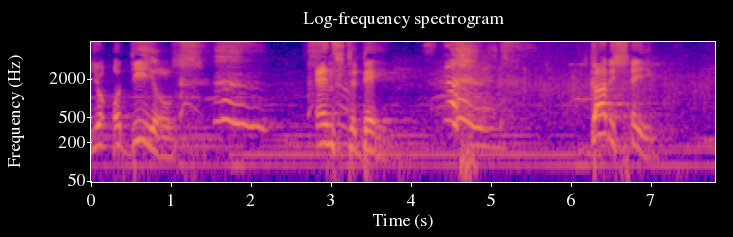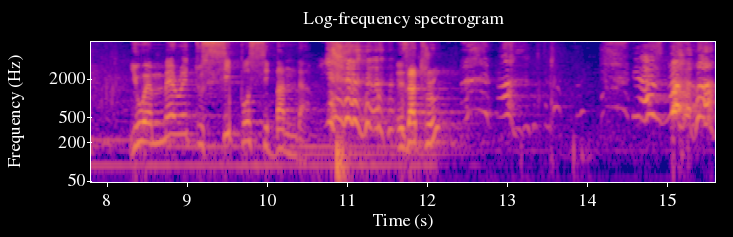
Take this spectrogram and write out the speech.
Your ordeals ends today. God is saying, you were married to Sipo Sibanda. Is that true? Yes, Papa.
